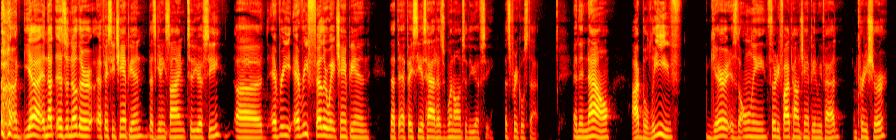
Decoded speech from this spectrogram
yeah, and that is another FAC champion that's getting signed to the UFC. Uh, every every featherweight champion that the FAC has had has went on to the UFC. That's a pretty cool stat. And then now, I believe Garrett is the only 35 pound champion we've had. I'm pretty sure.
